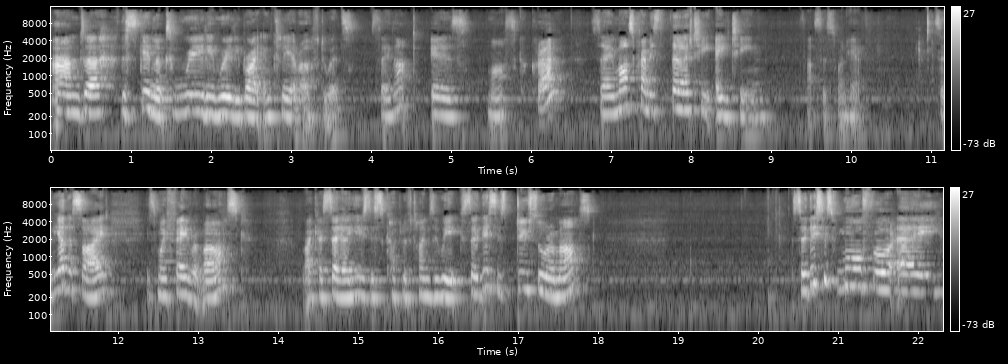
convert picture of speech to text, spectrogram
And uh, the skin looks really, really bright and clear afterwards. So that is mask creme. So mask creme is 3018. That's this one here. So the other side is my favorite mask. Like I say, I use this a couple of times a week. So this is Dousora mask. So this is more for a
